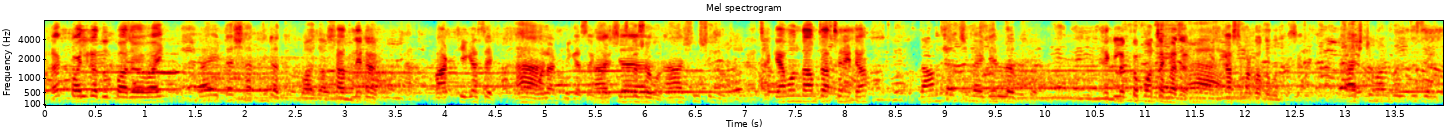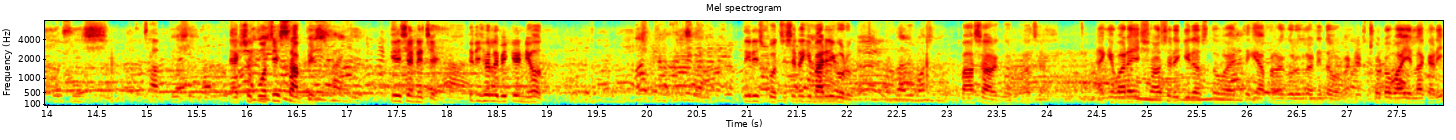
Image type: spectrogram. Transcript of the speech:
এটা। কয় লিটার দুধ পাওয়া যাবে ভাই? ভাই এটা সাত লিটার দুধ পাওয়া যাবে। সাত লিটার? বাট ঠিক আছে। হ্যাঁ। ঠিক আছে। হ্যাঁ, সুস্থ সবল। হ্যাঁ। আচ্ছা কেমন দাম চাচ্ছেন এটা? দাম চাচ্ছি ভাই দেড় লক্ষ। এক লক্ষ পঞ্চাশ হাজার। হ্যাঁ। কাস্টমার কত বলতেছে? কাস্টমার বলতেছে পঁচিশ ছাব্বিশ একশো পঁচিশ ছাব্বিশ। তিরিশের নিচে। হ্যাঁ। তিরিশ হলে বিক্রি নিয়ত? তিরিশ পঁচিশ সেটা কি বাড়ির গরু? বাসার গরু আচ্ছা। একেবারে সরাসরি গৃহস্থ ভাইয়ের থেকে আপনারা গরুগুলো নিতে পারবেন। ছোট ভাই এলাকারই।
